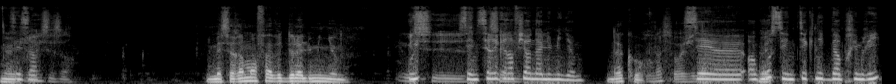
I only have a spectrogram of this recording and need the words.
Oui. C'est ça. Oui, c'est ça. Mais c'est vraiment fait avec de l'aluminium. Oui, C'est une sérigraphie en aluminium. D'accord. C'est euh, en gros Oui. c'est une technique d'imprimerie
